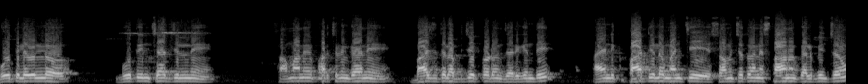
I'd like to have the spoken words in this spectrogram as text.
బూత్ లెవెల్లో బూత్ ఇన్ఛార్జీలని సమన్వయపరచడం కానీ బాధ్యతలు అప్పచెప్పడం జరిగింది. ఆయనకి పార్టీలో మంచి సముచితమైన స్థానం కల్పించాం.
